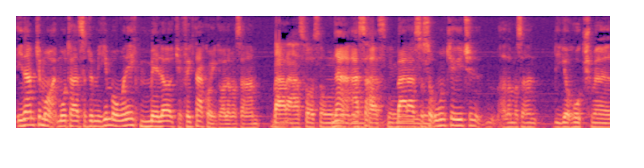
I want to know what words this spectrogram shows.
اینم که ما متوسط میگیم به عنوان یک ملاک فکر نکنید که حالا مثلا بر اساس اون نه اصلا بر اساس اون که هیچ حالا مثلا دیگه حکم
